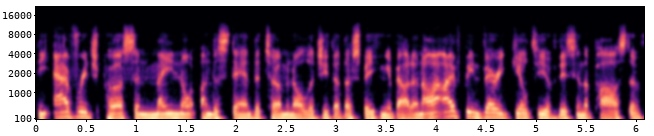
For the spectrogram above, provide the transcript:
the average person may not understand the terminology that they're speaking about. And I, have been very guilty of this in the past of,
